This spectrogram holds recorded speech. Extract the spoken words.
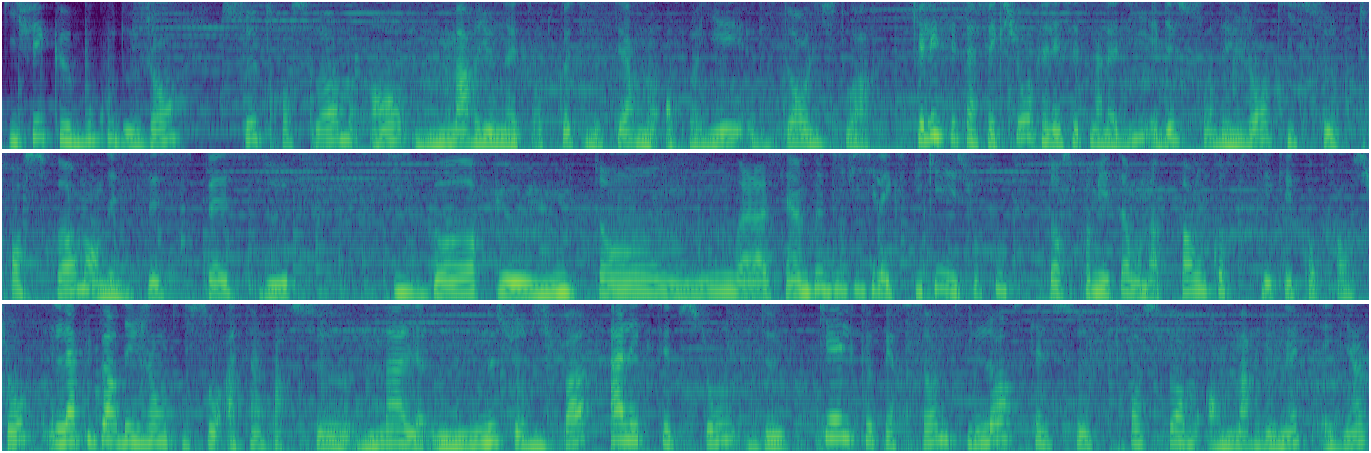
qui fait que beaucoup de gens se transforment en marionnettes, en tout cas c'est le terme employé dans l'histoire. Quelle est cette affection Quelle est cette maladie? Eh bien, ce sont des gens qui se transforment en des espèces de cyborg, mutant, hmm, voilà, c'est un peu difficile à expliquer et surtout dans ce premier temps on n'a pas encore toutes les clés de compréhension. La plupart des gens qui sont atteints par ce mal ne survivent pas, à l'exception de quelques personnes qui lorsqu'elles se transforment en marionnettes, eh bien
